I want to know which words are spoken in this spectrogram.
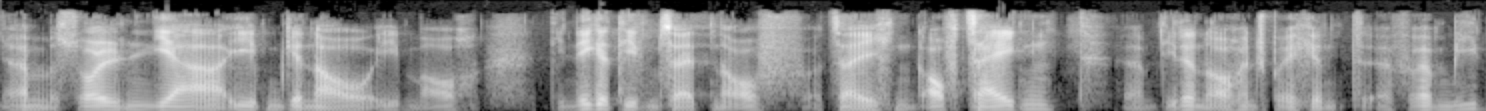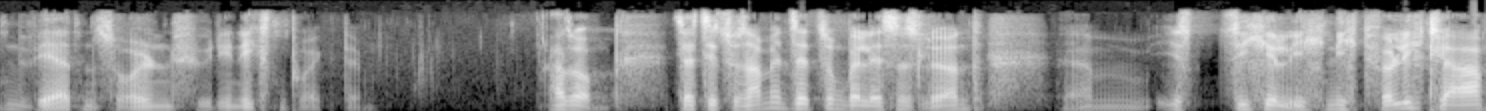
ähm, sollen ja eben genau eben auch die negativen Seiten aufzeigen, aufzeigen äh, die dann auch entsprechend äh, vermieden werden sollen für die nächsten Projekte. Also, das heißt, die Zusammensetzung bei Lessons Learned ähm, ist sicherlich nicht völlig klar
